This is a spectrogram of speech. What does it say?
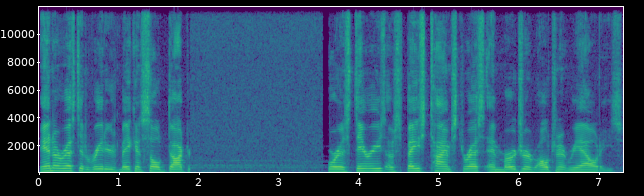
Interested readers may consult Dr. for his theories of space-time stress and merger of alternate realities.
